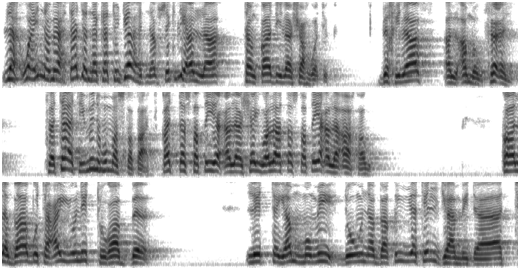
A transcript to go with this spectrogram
لا وإنما يحتاج أنك تجاهد نفسك لئلا تنقاد إلى شهوتك بخلاف الأمر فعل فتأتي منه ما استطعت. قد تستطيع على شيء ولا تستطيع على آخر. قال باب تعين التراب للتيمم دون بقية الجامدات.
